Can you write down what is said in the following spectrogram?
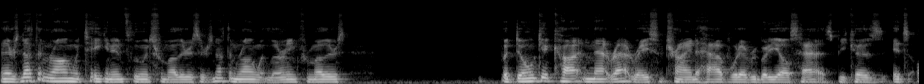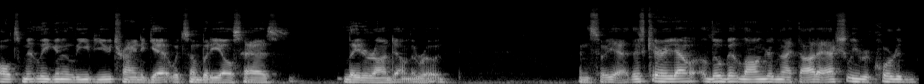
And there's nothing wrong with taking influence from others, there's nothing wrong with learning from others. But don't get caught in that rat race of trying to have what everybody else has because it's ultimately going to leave you trying to get what somebody else has later on down the road. And so, yeah, this carried out a little bit longer than I thought. I actually recorded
